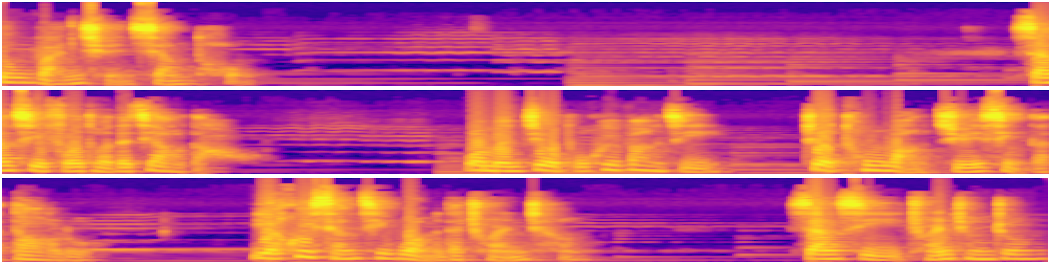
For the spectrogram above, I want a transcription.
都完全相同。想起佛陀的教导，我们就不会忘记这通往觉醒的道路，也会想起我们的传承，想起传承中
